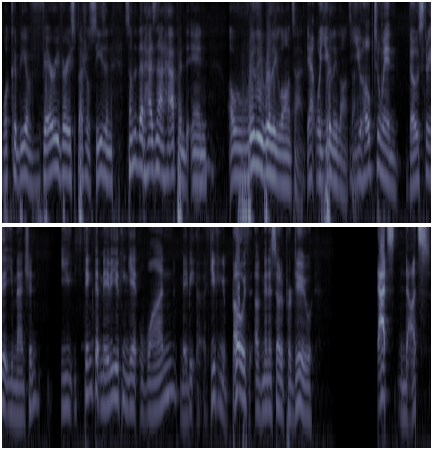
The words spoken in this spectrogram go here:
what could be a very very special season, something that has not happened in a really really long time. Yeah, well, you really long time. you hope to win those three that you mentioned. You think that maybe you can get one, maybe if you can get both of Minnesota Purdue, that's nuts.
